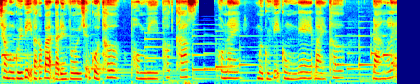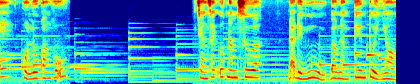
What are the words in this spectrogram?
Chào mừng quý vị và các bạn đã đến với chuyện của thơ Pomi Podcast. Hôm nay mời quý vị cùng nghe bài thơ Đáng lẽ của Lưu Quang Vũ. Trang sách ước năm xưa đã đến ngủ bao nắng tiên tuổi nhỏ.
